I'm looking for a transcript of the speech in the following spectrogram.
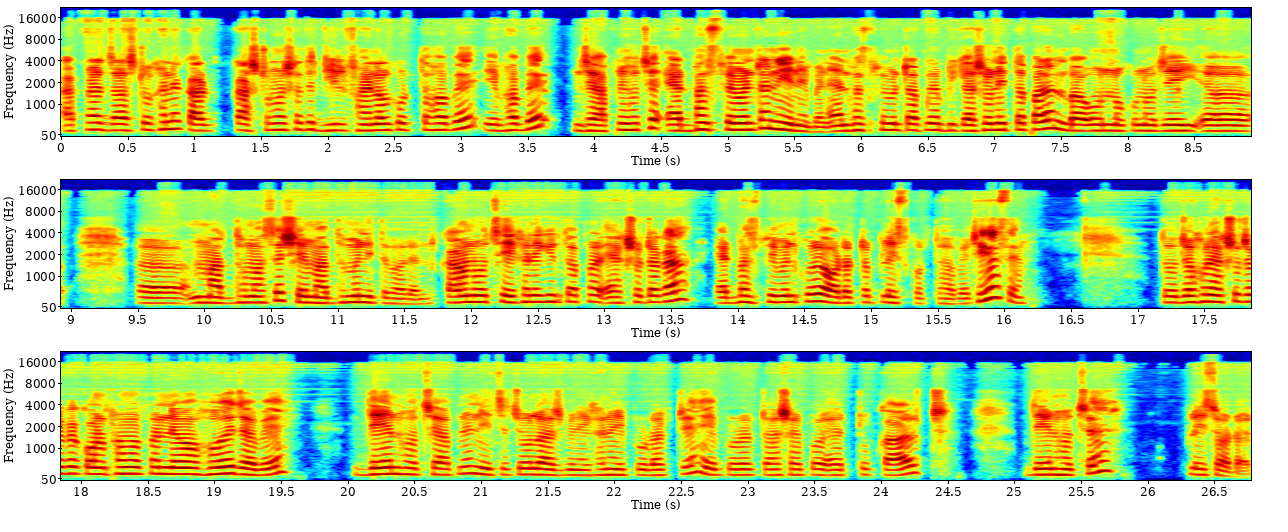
আপনার জাস্ট ওখানে কাস্টমারের সাথে ডিল ফাইনাল করতে হবে এভাবে যে আপনি হচ্ছে অ্যাডভান্স পেমেন্টটা নিয়ে নেবেন। অ্যাডভান্স পেমেন্টটা আপনার বিকাশেও নিতে পারেন বা অন্য কোনো যেই মাধ্যম আছে সেই মাধ্যমে নিতে পারেন। কারণ হচ্ছে এখানে কিন্তু আপনার একশো টাকা অ্যাডভান্স পেমেন্ট করে অর্ডারটা প্লেস করতে হবে, ঠিক আছে? তো যখন একশো টাকা কনফার্ম আপনার নেওয়া হয়ে যাবে দেন হচ্ছে আপনি নিচে চলে আসবেন এখানে এই প্রোডাক্টে এই প্রোডাক্টে আসার পর অ্যাড টু কার্ট দেন হচ্ছে প্লেস অর্ডার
